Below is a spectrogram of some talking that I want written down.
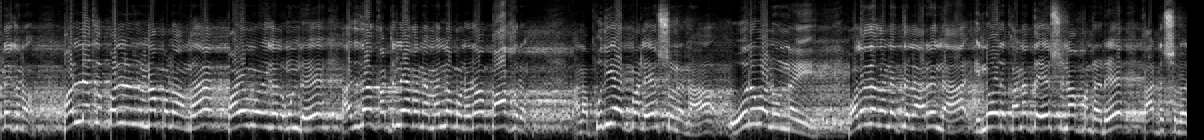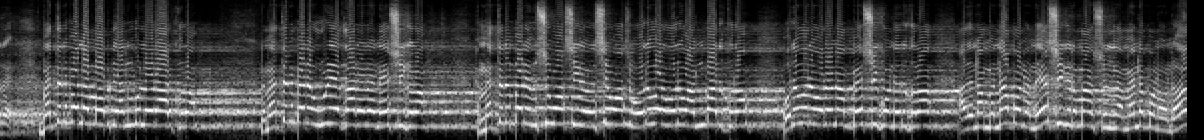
உடைக்கணும். பல்லுக்கு பல்லு என்ன பண்ணுவாங்க? பழமொழிகள் உண்டு. அதுதான் கட்டளையாக நம்ம என்ன பண்ணணும்? பார்க்குறோம். ஆனால் புதிய ஏற்பாடு ஏசு சொல்லனா ஒருவன் உன்னை உலக கணத்தில் அறிந்தா இன்னொரு கணத்தை ஏசு என்ன பண்றாரு? காட்ட சொல்லுறாரு எத்தனை பேர் நம்ம அப்படி அன்புள்ளவராக இருக்கிறோம்? நம்ம எத்தனை பேர் ஊழியக்காரரை நேசிக்கிறோம்? நம்ம எத்தனை பேர் விசுவாசி விசுவாசம் ஒருவர் ஒருவர் அன்பாக இருக்கிறோம் ஒருவர் ஒருவர் நாம் பேசிக்கொண்டு இருக்கிறோம் அதை நம்ம என்ன பண்ணணும்? நேசிக்கிறோமா? சொல்லி நம்ம என்ன பண்ண வேண்டும்?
